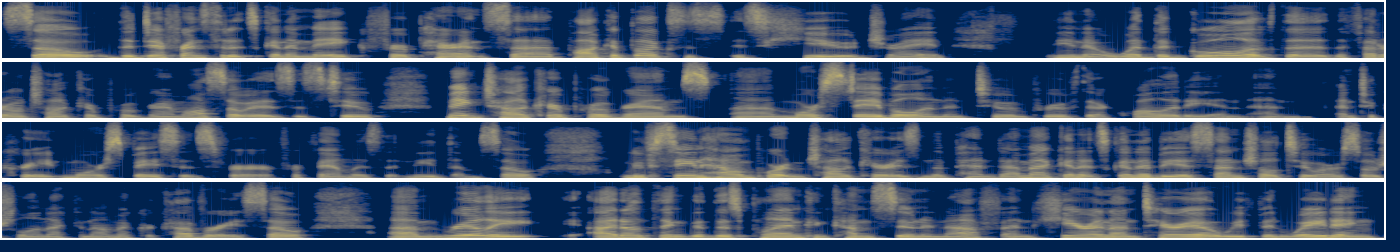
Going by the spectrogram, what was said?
So the difference that it's going to make for parents' uh, pocketbooks is is huge, right? You know what the goal of the the federal child care program also is is to make child care programs uh, more stable and, and, to improve their quality and and and to create more spaces for for families that need them. So we've seen how important child care is in the pandemic, and it's going to be essential to our social and economic recovery. So um, really, I don't think that this plan can come soon enough. And here in Ontario, we've been waiting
